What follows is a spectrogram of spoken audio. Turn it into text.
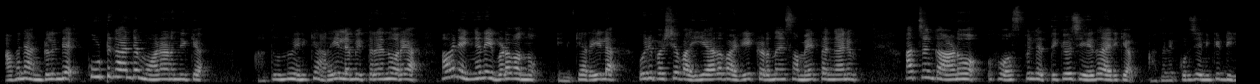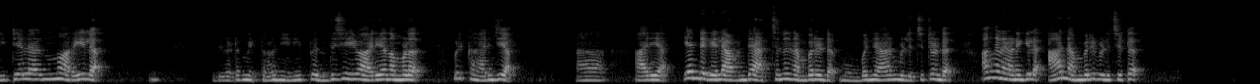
അവൻ അങ്കിളിന്റെ കൂട്ടുകാരന്റെ മോനാണെന്ന് നിൽക്കുക അതൊന്നും എനിക്കറിയില്ല മിത്ര എന്ന് പറയാ. അവൻ എങ്ങനെ ഇവിടെ വന്നു? എനിക്കറിയില്ല. ഒരു പക്ഷെ വയ്യാതെ വഴി കിടന്ന സമയത്തെങ്ങാനും അച്ഛൻ കാണുമോ ഹോസ്പിറ്റലിൽ എത്തിക്കുകയോ ചെയ്തതായിരിക്കാം. അതിനെക്കുറിച്ച് എനിക്ക് ഡീറ്റെയിൽ ആയിരുന്നൊന്നും അറിയില്ല. ഇത് കേട്ട മിത്രൻ ഇനിയിപ്പോൾ എന്ത് ചെയ്യും ആര്യ നമ്മൾ ഒരു കാര്യം ചെയ്യാം. ആര്യ എന്റെ കയ്യിൽ അവന്റെ അച്ഛന്റെ നമ്പറുണ്ട് മുമ്പ് ഞാൻ വിളിച്ചിട്ടുണ്ട്. അങ്ങനെയാണെങ്കിൽ ആ നമ്പർ വിളിച്ചിട്ട്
